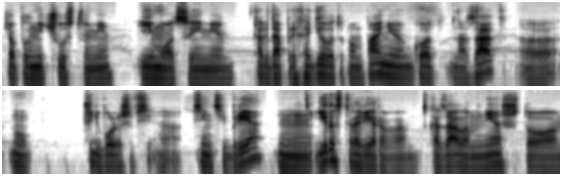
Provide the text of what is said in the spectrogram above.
теплыми чувствами и эмоциями. Когда приходил в эту компанию год назад, э, ну, чуть больше в, се- э, в сентябре, Ира Староверова сказала мне, что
